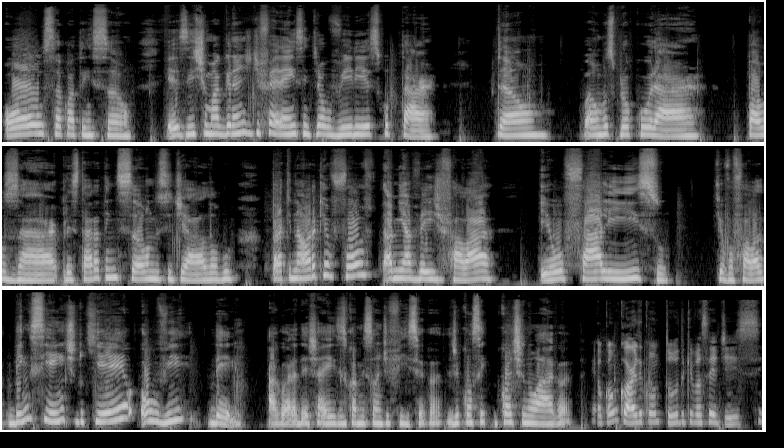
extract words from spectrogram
Ouça com atenção. Existe uma grande diferença entre ouvir e escutar. Então, vamos procurar pausar, prestar atenção nesse diálogo, para que na hora que eu for a minha vez de falar, eu fale isso que eu vou falar bem ciente do que eu ouvi dele. Agora deixa a Isis com a missão difícil agora, de continuar agora. Eu concordo com tudo que você disse.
